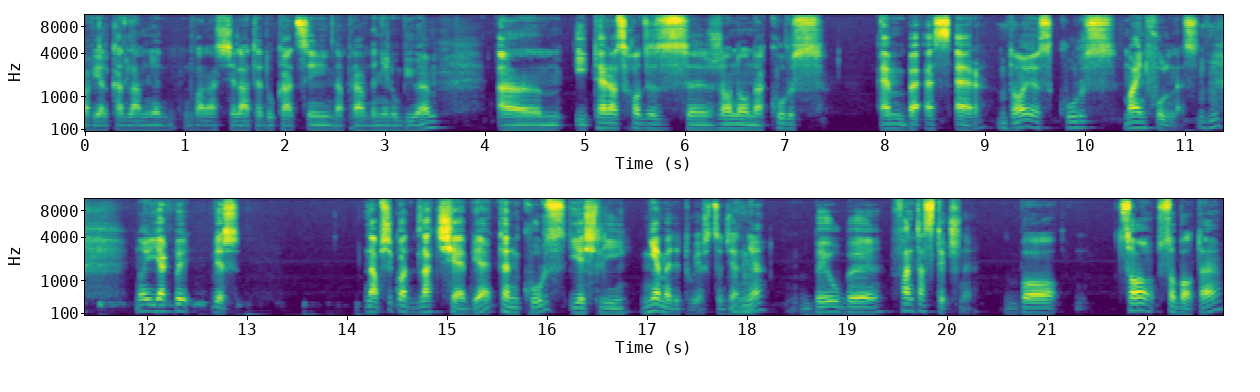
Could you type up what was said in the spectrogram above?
mhm. wielka dla mnie, 12 lat edukacji, naprawdę nie lubiłem. Um, I teraz chodzę z żoną na kurs MBSR, mhm. to jest kurs mindfulness. Mhm. No i jakby, wiesz, na przykład dla ciebie ten kurs, jeśli nie medytujesz codziennie, mhm. byłby fantastyczny, bo co sobotę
